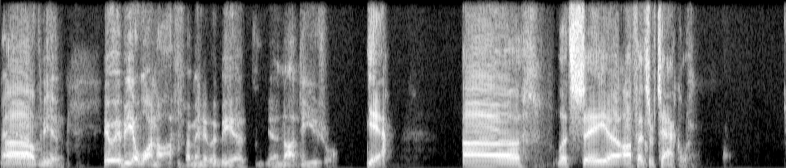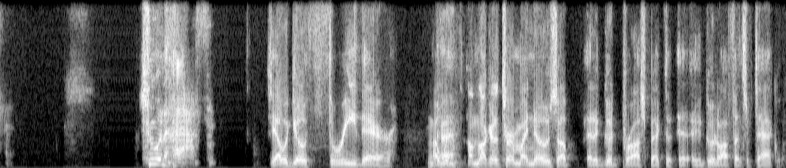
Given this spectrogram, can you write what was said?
Um, to be a, it would be a one-off. I mean, it would be a, you know, not the usual. Yeah. Uh, let's say uh, offensive tackle. Two and a half. See, I would go three there. I wouldn't, I'm not going to turn my nose up at a good prospect, a, a good offensive tackle.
